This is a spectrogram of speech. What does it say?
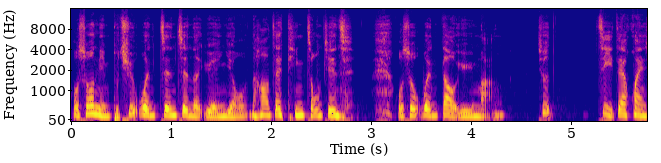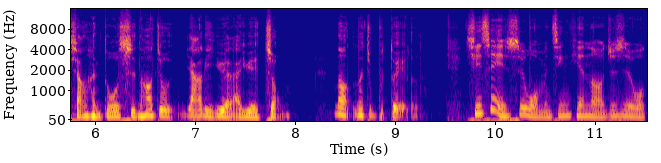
我说你不去问真正的缘由，然后再听中间。我说问道于盲。自己在幻想很多事，然后就压力越来越重，那那就不对了。其实这也是我们今天呢，就是我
